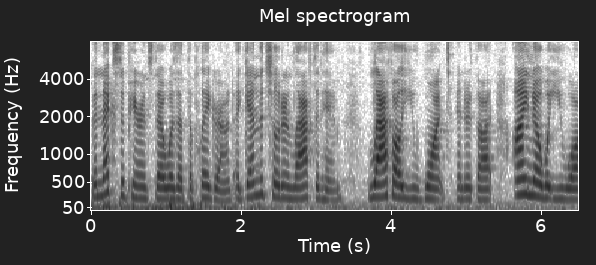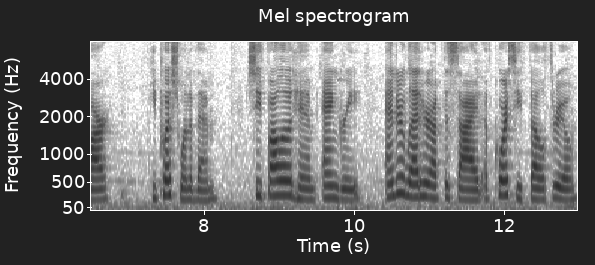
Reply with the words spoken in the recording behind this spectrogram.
The next appearance, though, was at the playground. Again the children laughed at him. Laugh all you want, Ender thought. I know what you are. He pushed one of them. She followed him, angry. Ender led her up the side. Of course he fell through,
